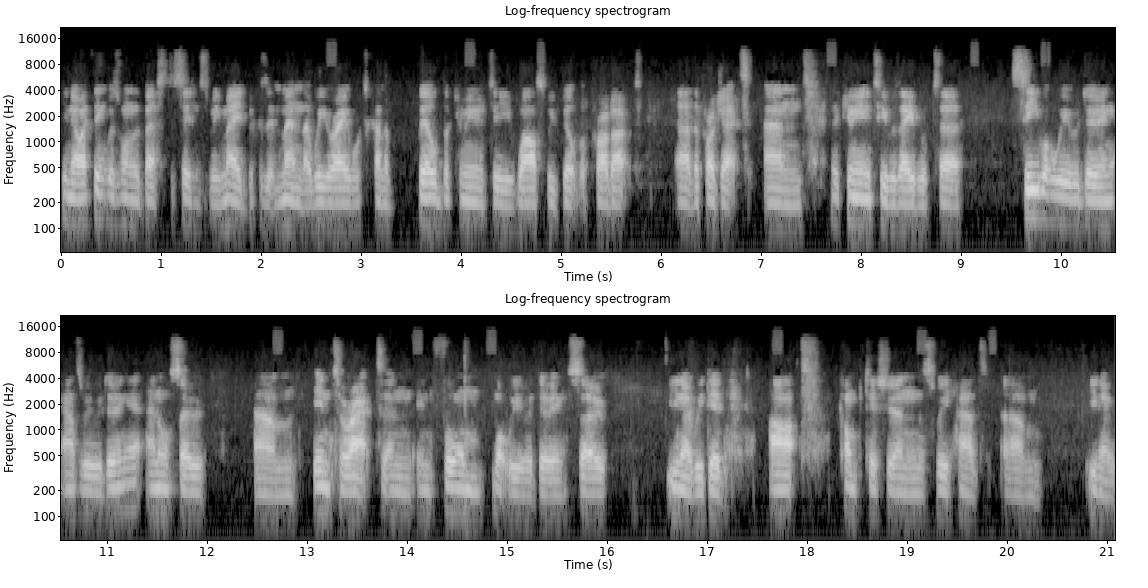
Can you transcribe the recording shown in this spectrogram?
you know, I think was one of the best decisions we made because it meant that we were able to kind of build the community whilst we built the product, uh, the project, and the community was able to see what we were doing as we were doing it, and also um, interact and inform what we were doing. So, you know, we did art competitions, we had, um, you know,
